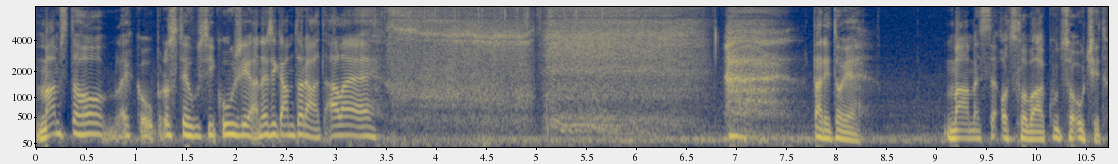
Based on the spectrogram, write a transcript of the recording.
Mám z toho lehkou prostě husí kůži a neříkám to rád, ale... Tady to je. Máme se od Slováků co učit.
